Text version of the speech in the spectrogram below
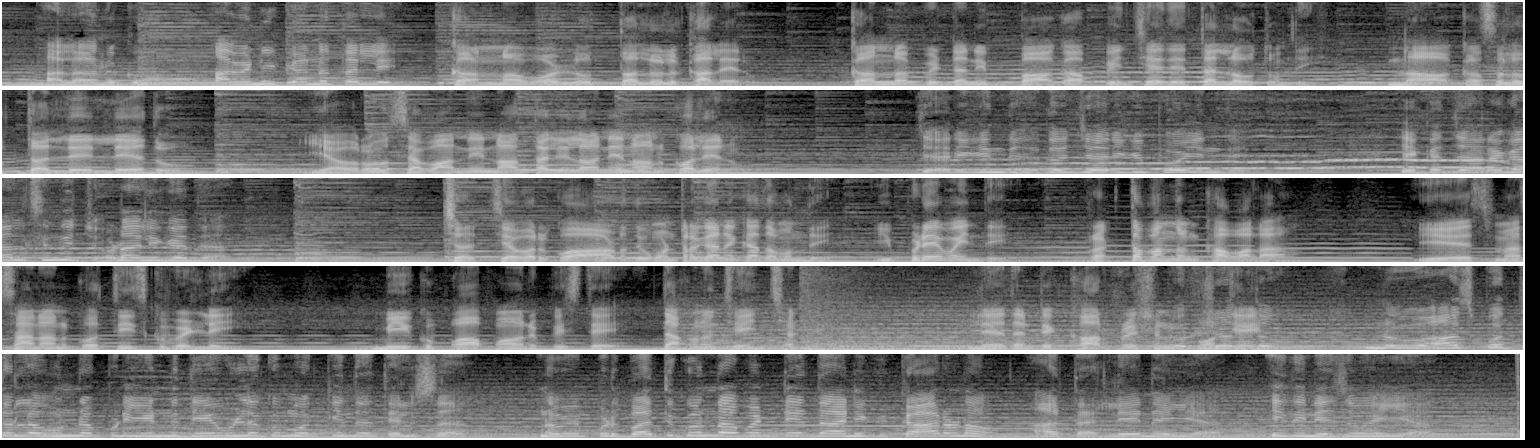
అలా అనుకో. ఆమె నీ కన్న తల్లి. కన్నవాళ్ళు తల్లులు కాలేరు. కన్న బిడ్డని బాగా పెంచేదే తల్లవుతుంది. నాకసలు తల్లే లేదు. ఎవరో శవాన్ని నా తల్లిలా నేను అనుకోలేను. జరిగింది ఏదో జరిగిపోయింది. ఇక జరగాల్సింది చూడాలి కదా. చచ్చే వరకు ఆడది ఒంటరిగానే కదా ఉంది. ఇప్పుడేమైంది? రక్తబంధం కావాలా? ఏ శ్మశానానికో తీసుకువెళ్ళి మీకు పాపం అనిపిస్తే దహనం చేయించండి. లేదంటే కార్పొరేషన్కి ఫోన్ చేయండి. నువ్వు ఆసుపత్రిలో ఉన్నప్పుడు ఎన్ని దేవుళ్ళకు మొక్కిందో తెలుసా? నువ్వు ఇప్పుడు బతుకున్నావంటే దానికి కారణం ఆ తల్లేనయ్యా. ఇది నిజమయ్యా.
